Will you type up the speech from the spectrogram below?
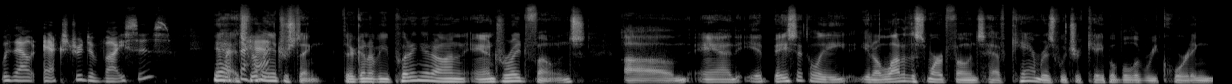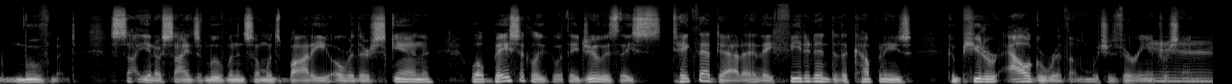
without extra devices. Yeah, What it's really interesting. They're going to be putting it on Android phones. Um, and it basically, you know, a lot of the smartphones have cameras which are capable of recording movement, so, you know, signs of movement in someone's body over their skin. Well, basically, what they do is they take that data, they feed it into the company's computer algorithm, which is very interesting,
